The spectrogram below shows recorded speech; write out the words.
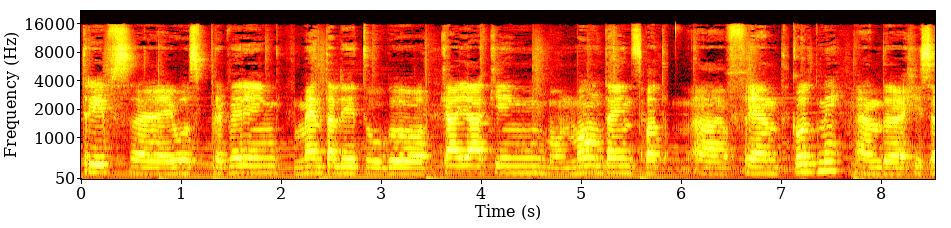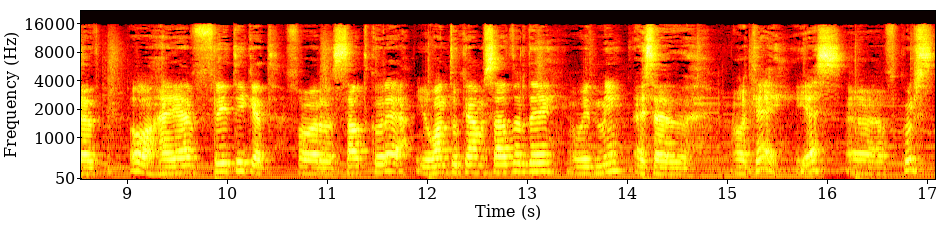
trips. I was preparing mentally to go kayaking on mountains, but a friend called me and uh, he said, "Oh, I have free ticket for South Korea. You want to come Saturday with me?" I said, "Okay, yes, uh, of course."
